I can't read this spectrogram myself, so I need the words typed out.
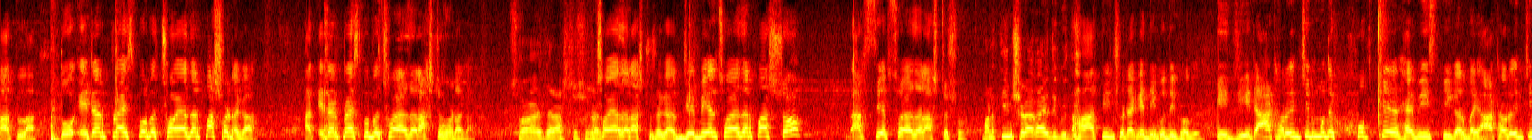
পাতলা। তো এটার প্রাইস পড়বে ছয় হাজার পাঁচশো টাকা। আর এটার প্রাইস পড়বে ছয় হাজার আটশোশো টাকা। ছয় হাজার আটশোশো টাকা। ছয় হাজার আটশো টাকা। জে বিএল ছয় হাজার পাঁচশো আর সিএফ ছয় হাজার আটশোশো মানে তিনশো টাকা এদিক ওদিক। হ্যাঁ তিনশো টাকা এদিক ওদিক হবে জি এটা আঠারো ইঞ্চির মধ্যে খুবচেয়ে হেভি স্পিকার ভাই। আঠারো ইঞ্চি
